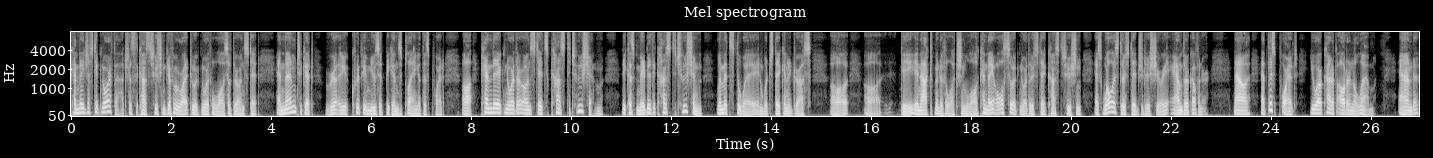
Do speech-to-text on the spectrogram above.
can they just ignore that? Does the Constitution give them a right to ignore the laws of their own state? And then to get really creepy music begins playing at this point. Uh, can they ignore their own state's constitution? Because maybe the Constitution limits the way in which they can address uh, uh, the enactment of election law. Can they also ignore their state constitution as well as their state judiciary and their governor? Now, at this point, you are kind of out on a limb. And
